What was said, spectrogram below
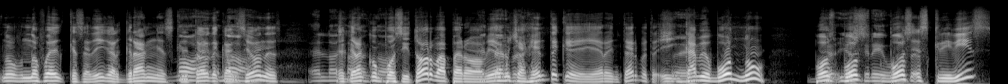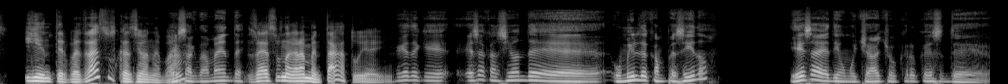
no, no fue que se diga el gran escritor No, de canciones, él no es el gran compositor, va, pero había Intérprete. mucha gente que era intérprete. Y en cambio vos no. Vos, Yo- yo vos, escribo. vos escribís y interpretás tus canciones, ¿va? Exactamente. O sea, es una gran ventaja tuya ahí. Fíjate que esa canción de Humilde Campesino, esa es de un muchacho, creo que es de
